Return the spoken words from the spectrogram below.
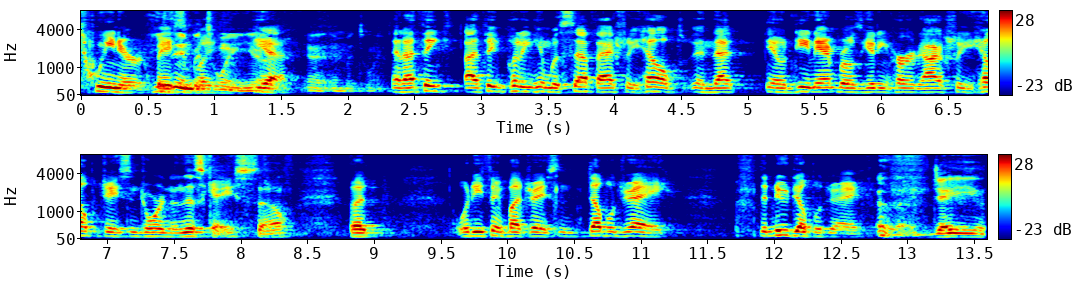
tweener, He's in basically. between, yeah. yeah. in between. And I think I think putting him with Seth actually helped, and that you know Dean Ambrose getting hurt actually helped Jason Jordan in this case. So, but what do you think about Jason Double J, the new Double J? Jay,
